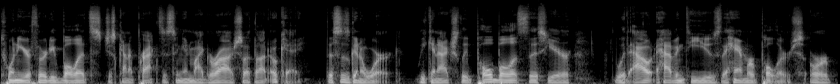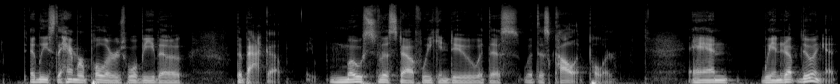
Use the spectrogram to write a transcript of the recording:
20 or 30 bullets, just kind of practicing in my garage. So I thought, okay, this is going to work. We can actually pull bullets this year without having to use the hammer pullers, or at least the hammer pullers will be the the backup. Most of the stuff we can do with this with this collet puller, and we ended up doing it.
